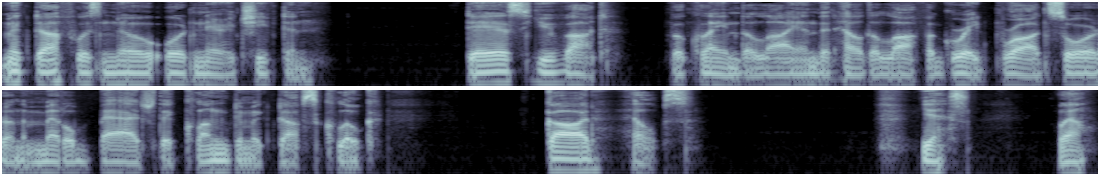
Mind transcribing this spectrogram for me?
Macduff was no ordinary chieftain. Deus juvat, proclaimed the lion that held aloft a great broadsword on the metal badge that clung to Macduff's cloak. God helps. Yes, well,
